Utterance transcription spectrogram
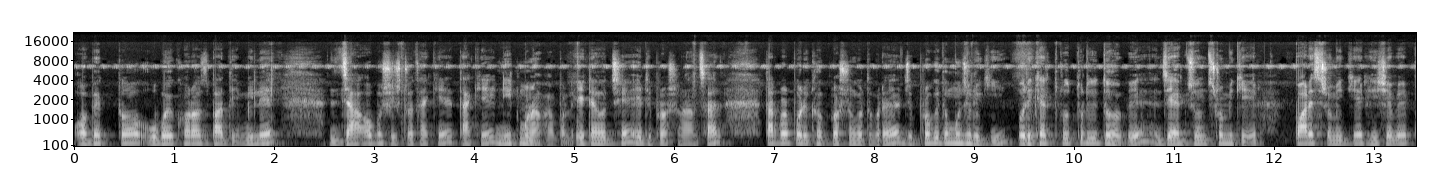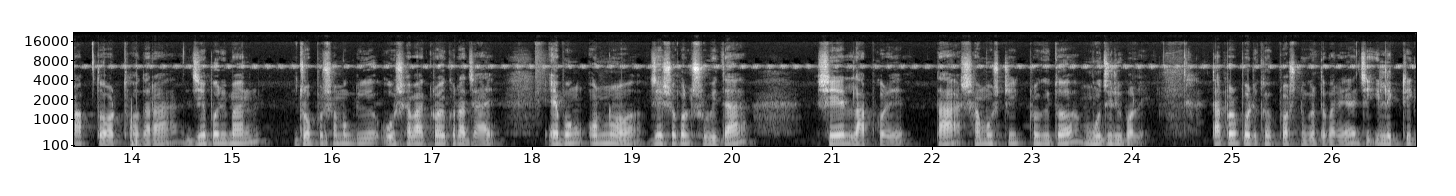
অব্যক্ত উভয় খরচ বাদে মিলে যা অবশিষ্ট থাকে তাকে নিট মুনাফা বলে। এটা হচ্ছে এটি প্রশ্ন আনসার তারপর পরীক্ষক প্রশ্ন করতে পারে যে প্রকৃত মজুরি কি? পরীক্ষার্থীর উত্তর দিতে হবে যে একজন শ্রমিকের পারিশ্রমিকের হিসেবে প্রাপ্ত অর্থ দ্বারা যে পরিমাণ দ্রব্য সামগ্রী ও সেবা ক্রয় করা যায় এবং অন্য যে সকল সুবিধা সে লাভ করে তা সামষ্টিক প্রকৃত মজুরি বলে। তারপর পরীক্ষক প্রশ্ন করতে পারে যে ইলেকট্রিক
